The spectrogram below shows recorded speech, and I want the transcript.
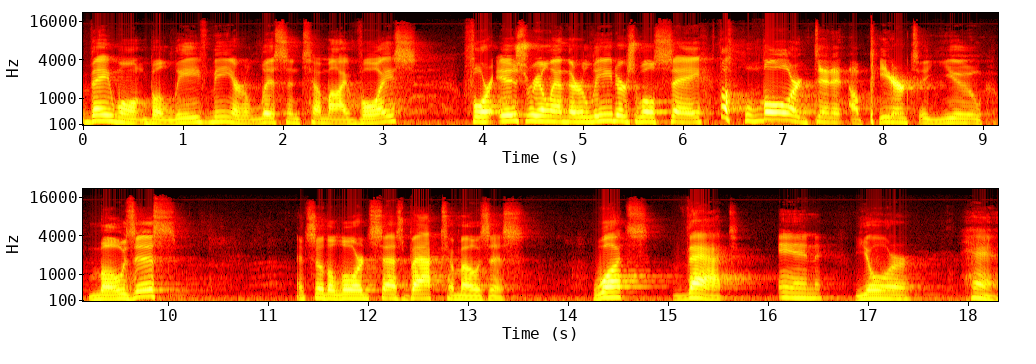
they won't believe me or listen to my voice. For Israel and their leaders will say, The Lord didn't appear to you, Moses. And so the Lord says back to Moses, What's that in your hand?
